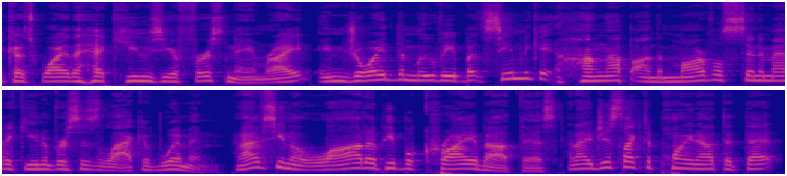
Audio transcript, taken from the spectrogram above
because why the heck use your first name, right? Enjoyed the movie, but seemed to get hung up on the Marvel Cinematic Universe's lack of women. And I've seen a lot of people cry about this, and I'd just like to point out that that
